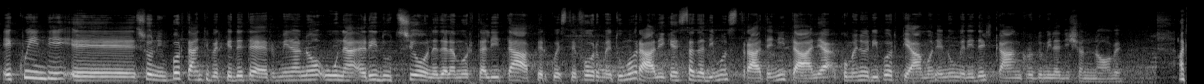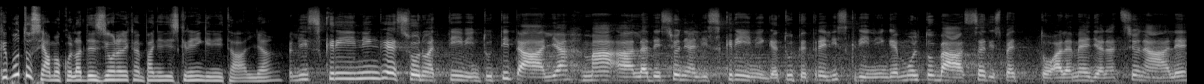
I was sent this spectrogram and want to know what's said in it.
e quindi eh, sono importanti perché determinano una riduzione della mortalità per queste forme tumorali che è stata dimostrata in Italia, come noi riportiamo nei numeri del cancro 2019. A che punto siamo con l'adesione alle campagne di screening in Italia? Gli screening sono attivi in tutta Italia, ma l'adesione agli screening, tutte e tre gli screening, è molto bassa rispetto alla media nazionale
